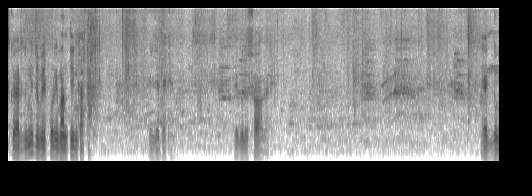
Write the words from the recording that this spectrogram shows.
স্কোয়ার জমি, জমির পরিমাণ তিন কাঠা। এই যে দেখেন, এগুলো সহকারে। একদম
